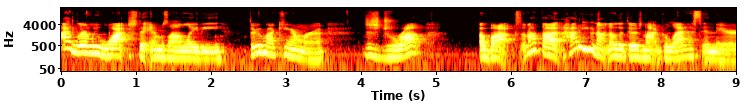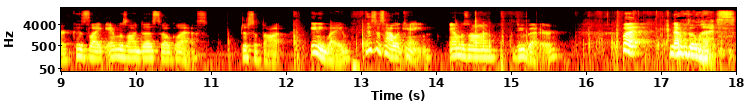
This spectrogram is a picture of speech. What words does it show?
I literally watched the Amazon lady through my camera just drop a box. And I thought, how do you not know that there's not glass in there? Because, like, Amazon does sell glass. Just a thought. Anyway, this is how it came. Amazon, do better. But, nevertheless,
